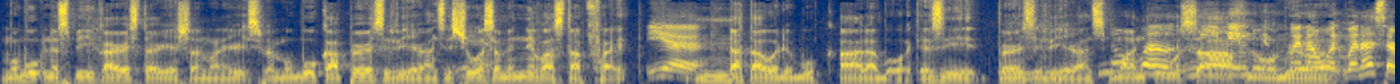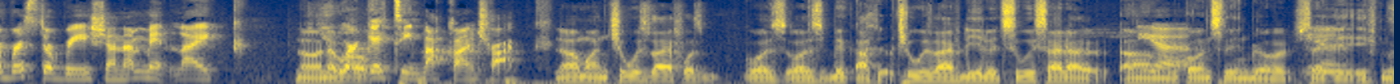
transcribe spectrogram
My book no speak of restoration, man. It's- My book of perseverance. It shows yeah. me never stop fight. Yeah. Mm. That's what the book all about. You see it? Perseverance. No, man well, too soft meaning no, when I bro. when I said restoration, I meant like no, you never. were getting back on track. no, man. Choose life was was was big. Uh, choose life deal with suicidal um Yeah. counseling, bro. So yeah. if so you're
